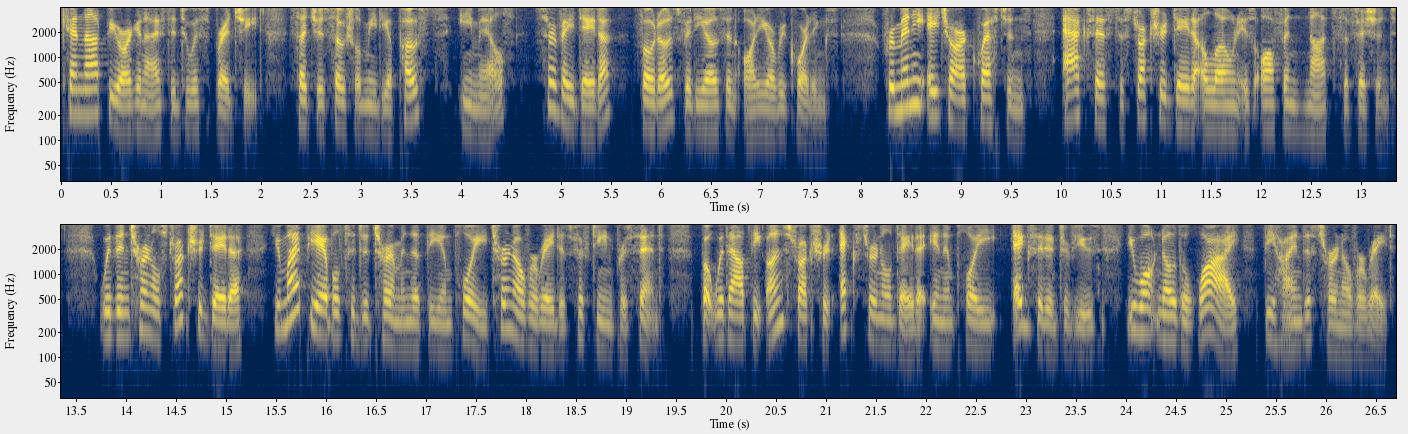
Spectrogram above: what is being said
cannot be organized into a spreadsheet, such as social media posts, emails, survey data, photos, videos, and audio recordings. For many HR questions, access to structured data alone is often not sufficient. With internal structured data, you might be able to determine that the employee turnover rate is 15%, but without the unstructured external data in employee exit interviews, you won't know the why behind this turnover rate.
